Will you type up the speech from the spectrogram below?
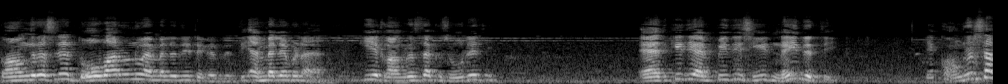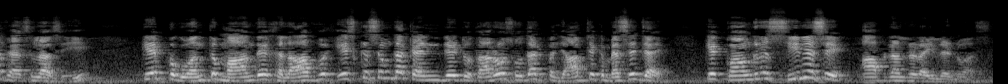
ਕਾਂਗਰਸ ਨੇ ਦੋ ਵਾਰ ਉਹਨੂੰ ਐਮਐਲਏ ਦੀ ਟਿਕਟ ਦਿੱਤੀ ਐਮਐਲਏ ਬਣਾਇਆ। ਕੀ ਇਹ ਕਾਂਗਰਸ ਦਾ ਕਸੂਰ ਹੈ ਜੀ? ਐਤਕੀ ਜੇ ਐਮਪੀ ਦੀ ਸੀਟ ਨਹੀਂ ਦਿੱਤੀ ਇਹ ਕਾਂਗਰਸ ਦਾ ਫੈਸਲਾ ਸੀ ਕਿ ਭਗਵੰਤ ਮਾਨ ਦੇ ਖਿਲਾਫ ਇਸ ਕਿਸਮ ਦਾ ਕੈਂਡੀਡੇਟ ਉਤਾਰੋ ਸੋ ਦੈਟ ਪੰਜਾਬ 'ਚ ਇੱਕ ਮੈਸੇਜ ਆਏ ਕਿ ਕਾਂਗਰਸ ਸੀਰੀਅਸ ਹੈ ਆਪ ਨਾਲ ਲੜਾਈ ਲੜਨ ਵਾਸਤੇ।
